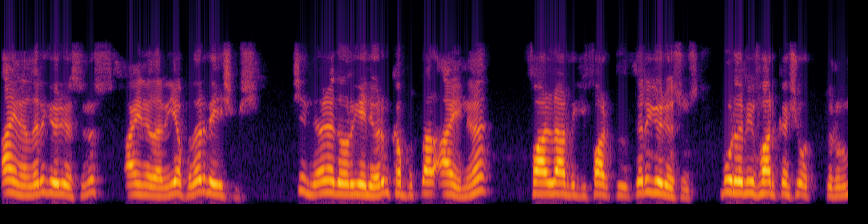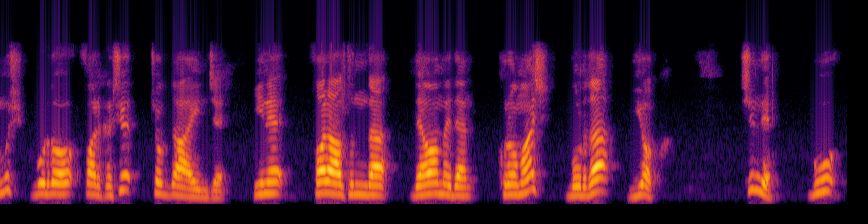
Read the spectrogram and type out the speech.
Aynaları görüyorsunuz. Aynaların yapıları değişmiş. Şimdi öne doğru geliyorum. Kaputlar aynı. Farlardaki farklılıkları görüyorsunuz. Burada bir far kaşı oturtulmuş. Burada o far kaşı çok daha ince. Yine far altında devam eden kromaj burada yok. Şimdi bu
